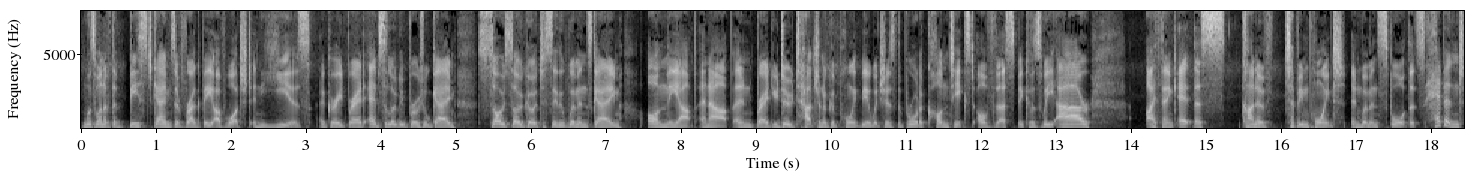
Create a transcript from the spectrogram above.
was one of the best games of rugby I've watched in years. Agreed, Brad. Absolutely brutal game. So, so good to see the women's game on the up and up. And Brad, you do touch on a good point there, which is the broader context of this, because we are, I think, at this kind of tipping point in women's sport that's happened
